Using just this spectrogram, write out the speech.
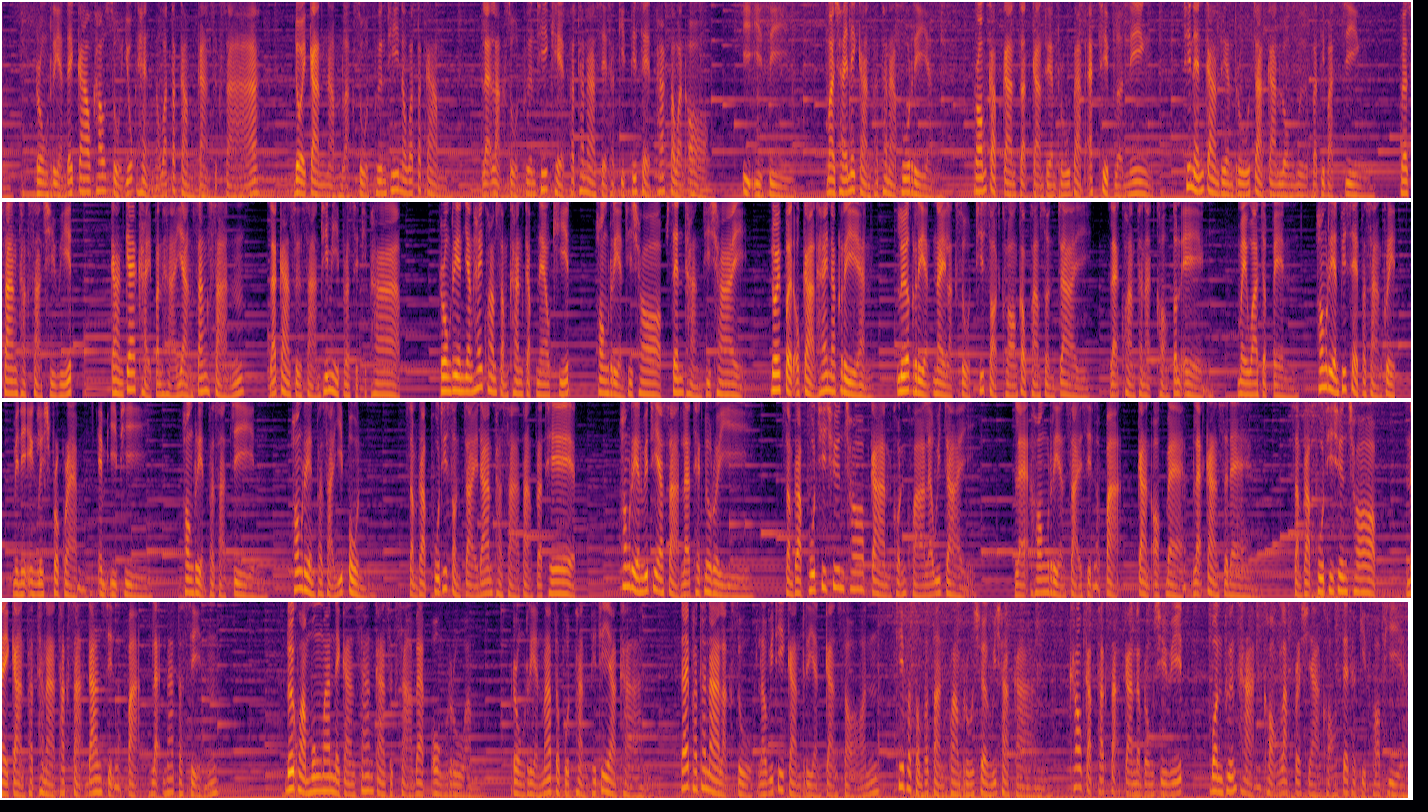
โรงเรียนได้ก้าวเข้าสู่ยุคแห่งนวัตกรรมการศึกษา โดยการนำหลักสูตรพื้นที่นวัตกรรม และหลักสูตรพื้นที่เขตพัฒนาเศรษฐกิจพิเศษภาคตะวันออก EEC มาใช้ในการพัฒนาผู้เรียน พร้อมกับการจัดการเรียนรู้แบบ Active Learning ที่เน้นการเรียนรู้จากการลงมือปฏิบัติจริง เพื่อสร้างทักษะชีวิต การแก้ไขปัญหาอย่างสร้างสรรค์ และการสื่อสารที่มีประสิทธิภาพ โรงเรียนยังให้ความสำคัญกับแนวคิด ห้องเรียนที่ชอบ เส้นทางที่ใช่ โดยเปิดโอกาสให้นักเรียน เลือกเรียนในหลักสูตรที่สอดคล้องกับความสนใจ และความถนัดของตนเอง ไม่ว่าจะเป็น ห้องเรียนพิเศษภาษาอังกฤษ Mini English Program MEP ห้องเรียนภาษาจีน ห้องเรียนภาษาญี่ปุ่นสำหรับผู้ที่สนใจด้านภาษาต่างประเทศ ห้องเรียนวิทยาศาสตร์และเทคโนโลยีสำหรับผู้ที่ชื่นชอบการค้นคว้าและวิจัย และห้องเรียนสายศิลปะ การออกแบบและการแสดงสำหรับผู้ที่ชื่นชอบ ในการพัฒนาทักษะด้านศิลปะและนาฏศิลป์ด้วยความมุ่งมั่นในการสร้างการศึกษาแบบองค์รวม โรงเรียนมาบตาพุทธพันธ์พิทยาคาร ได้พัฒนาหลักสูตรและวิธีการเรียนการสอน ที่ผสมผสานความรู้เชิงวิชาการ เข้ากับทักษะการดำรงชีวิต บนพื้นฐานของหลักปรัชญาของเศรษฐกิจพอเพียง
